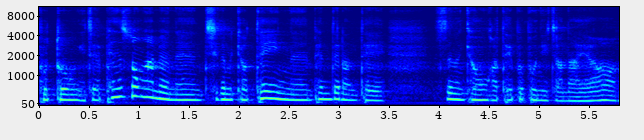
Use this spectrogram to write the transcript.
보통 이제 팬송 하면은 지금 곁에 있는 팬들한테 쓰는 경우가 대부분이잖아요.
